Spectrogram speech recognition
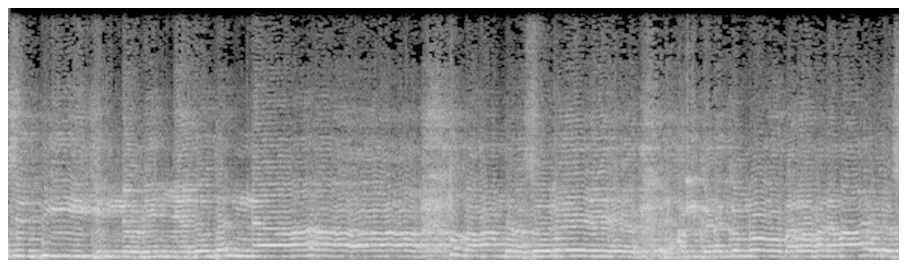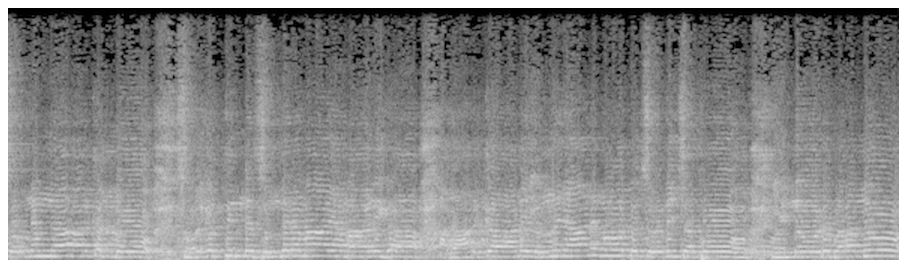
സിദ്ധിക്കുന്നൊഴിഞ്ഞതു തന്നെ. കിടക്കുമ്പോ മനോഹരമായ ഒരു സ്വപ്നം ഞാൻ കണ്ടു. സ്വർഗത്തിന്റെ സുന്ദരമായ മാളിക അതാർക്കാണ് എന്ന് ഞാൻ അങ്ങോട്ട് ചോദിച്ചപ്പോ എന്നോട് പറഞ്ഞു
